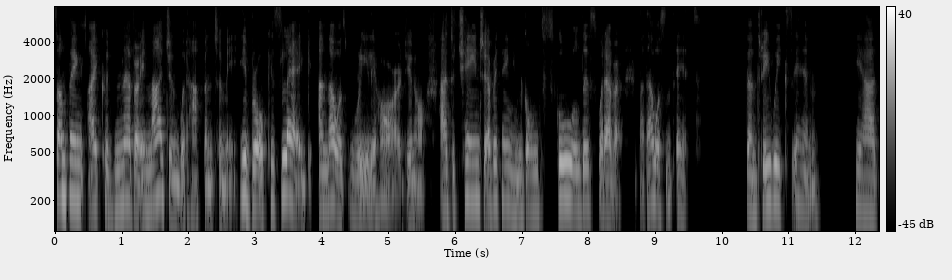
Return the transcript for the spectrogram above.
something I could never imagine would happen to me. He broke his leg, and that was really hard. You know, I had to change everything and going to school, this, whatever. But that wasn't it. Then, three weeks in, he had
